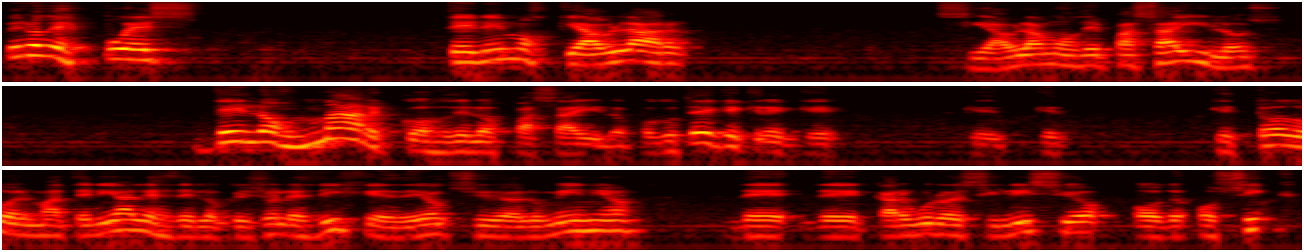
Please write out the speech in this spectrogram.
Pero después tenemos que hablar, si hablamos de pasahilos, de los marcos de los pasahilos. Porque ustedes qué creen que, que, que, todo el material es de lo que yo les dije, de óxido de aluminio, de, carburo de silicio o, de, o SIC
